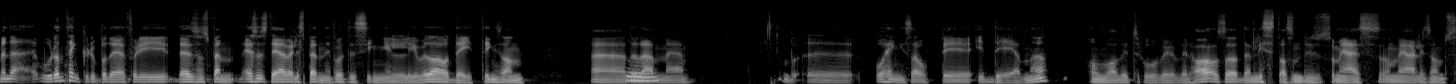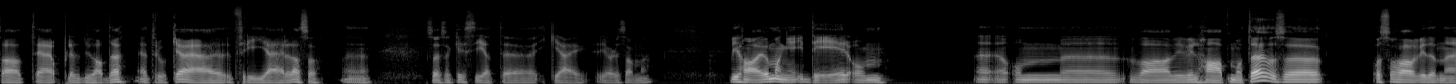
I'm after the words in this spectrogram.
Men det, er- hvordan tenker du på det? Fordi det så Jeg syns det er veldig spennende i forhold til singellivet og dating. Sånn, uh, det Mm. der med uh, å henge seg opp i ideene om hva vi tror vi vil ha. Altså den lista som, du, som jeg, som jeg liksom sa at jeg opplevde du hadde. Jeg tror ikke jeg er fri, jeg heller, altså. Uh, så jeg skal ikke si at eh, ikke jeg gjør det samme. Vi har jo mange ideer om eh, om eh, hva vi vil ha, på en måte. Og så, og så har vi denne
